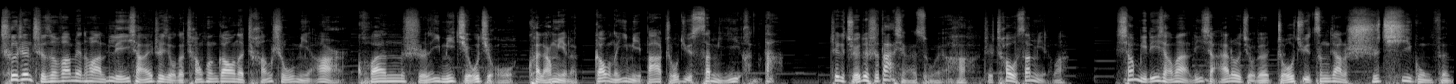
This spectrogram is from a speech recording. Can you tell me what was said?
车身尺寸方面的话，理想 H 九的长宽高呢，长是五米二，宽是一米九九，快两米了。高呢一米八，轴距三米一，很大。这个绝对是大型 SUV 啊，这超过三米了嘛？相比理想 ONE，理想 L 九的轴距增加了十七公分。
